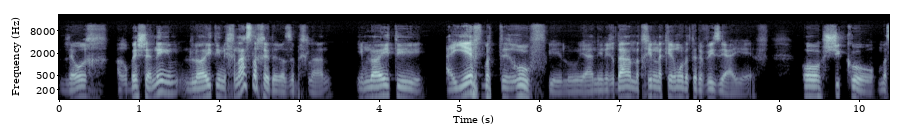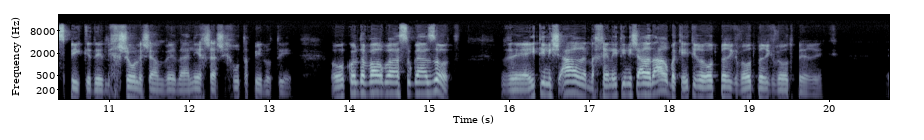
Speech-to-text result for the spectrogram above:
לאורך הרבה שנים לא הייתי נכנס לחדר הזה בכלל, אם לא הייתי עייף בטירוף, כאילו, אני נרדם, מתחיל לנקר מול הטלוויזיה עייף, או שיכור מספיק כדי לכשול לשם ולהניח שהשכרות תפיל אותי, או כל דבר בסוגה הזאת. והייתי נשאר, לכן הייתי נשאר עד ארבע, כי הייתי רואה עוד פרק ועוד פרק ועוד פרק. Uh,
